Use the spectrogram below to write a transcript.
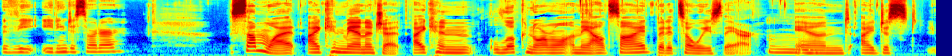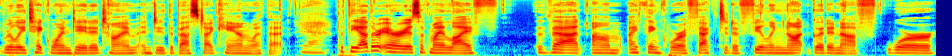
the eating disorder? Somewhat. I can manage it. I can look normal on the outside, but it's always there. Mm. And I just really take one day at a time and do the best I can with it. Yeah. But the other areas of my life that um, I think were affected of feeling not good enough were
